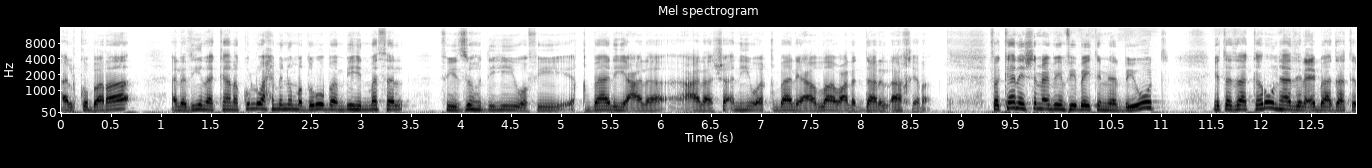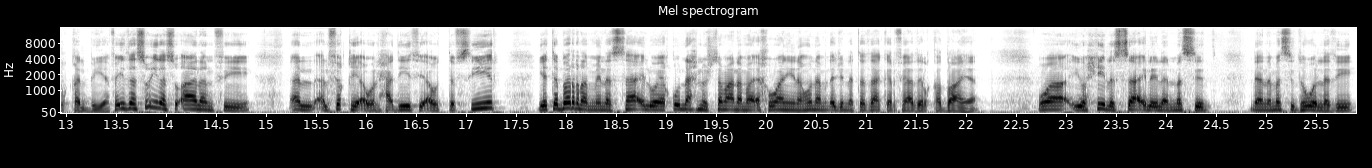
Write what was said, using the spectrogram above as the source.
الكبراء الذين كان كل واحد منهم مضروبا به المثل في زهده وفي إقباله على على شأنه وإقباله على الله وعلى الدار الآخرة. فكان يجتمع بهم في بيت من البيوت يتذاكرون هذه العبادات القلبية، فإذا سئل سؤالا في الفقه أو الحديث أو التفسير يتبرم من السائل ويقول نحن اجتمعنا مع إخواننا هنا من أجل نتذاكر في هذه القضايا. ويحيل السائل إلى المسجد لأن المسجد هو الذي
